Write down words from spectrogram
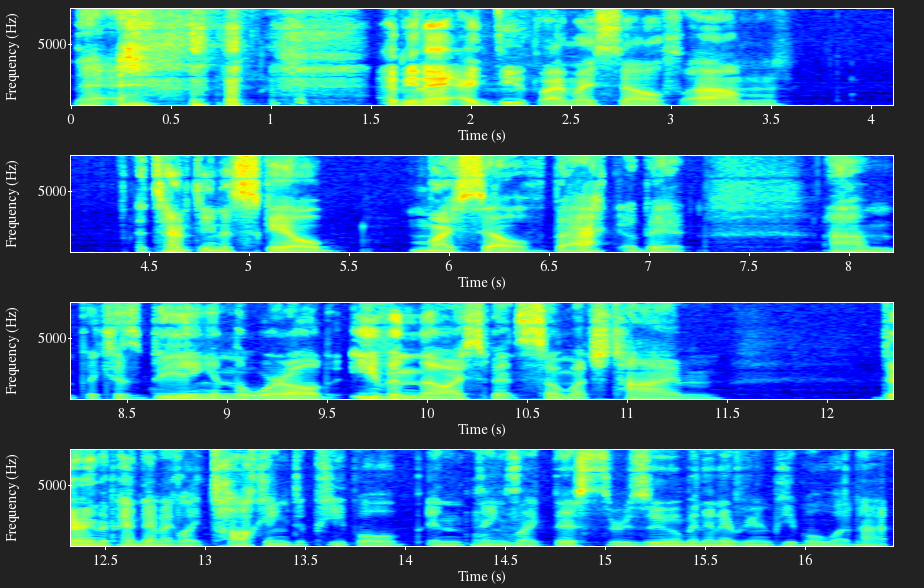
That I mean, I, I do find myself um, attempting to scale myself back a bit um, because being in the world, even though I spent so much time during the pandemic, like talking to people in things mm-hmm. like this through Zoom and interviewing people and whatnot,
